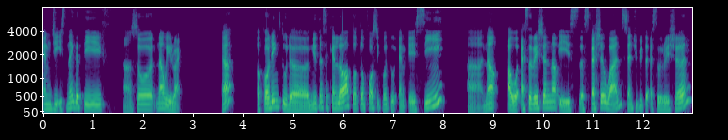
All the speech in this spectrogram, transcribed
mg is negative. Uh, so now we write. Yeah? According to the Newton's second law, total force equal to MAC. Uh, now, our acceleration now is the special one, centripetal acceleration.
